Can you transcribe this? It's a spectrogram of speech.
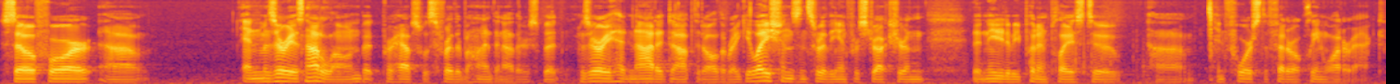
So for, uh, and Missouri is not alone, but perhaps was further behind than others, but Missouri had not adopted all the regulations and sort of the infrastructure and, that needed to be put in place to uh, enforce the Federal Clean Water Act.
